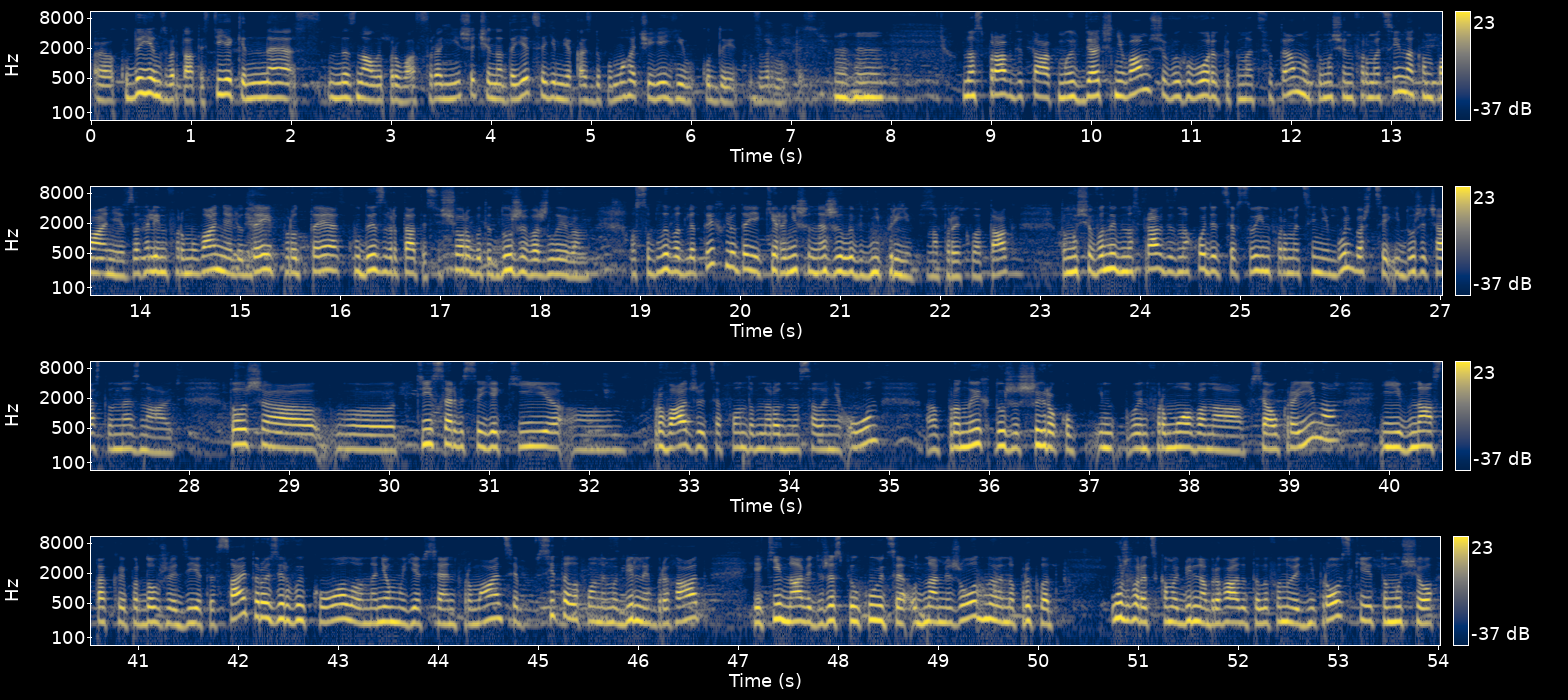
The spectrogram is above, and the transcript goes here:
Е, Куди їм звертатись? Ті, які не, не знали про вас раніше, чи надається їм якась допомога, чи є їм куди звернутися? Угу. Насправді так, ми вдячні вам, що ви говорите на цю тему, тому що інформаційна кампанія, взагалі інформування людей про те, куди звертатися, що робити, дуже важливим, особливо для тих людей, які раніше не жили в Дніпрі, наприклад, так? Тому що вони насправді знаходяться в своїй інформаційній бульбашці і дуже часто не знають. Тож е, е, ті сервіси, які е, впроваджуються фондом народного населення ООН, Про них дуже широко ін- поінформована вся Україна, і в нас так і продовжує діяти сайт Розірви коло. На ньому є вся інформація, всі телефони мобільних бригад, які навіть вже спілкуються одна між одною. Наприклад, Ужгородська мобільна бригада телефонує Дніпровській, тому що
